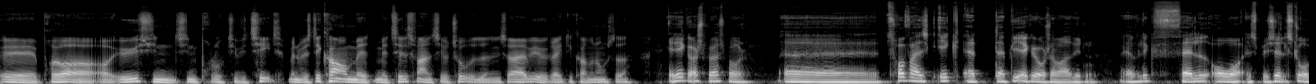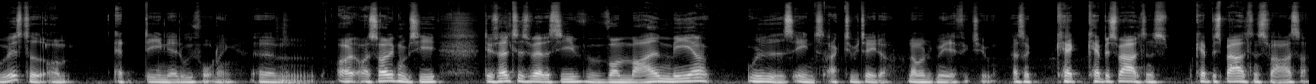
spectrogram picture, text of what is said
øh, prøver at, at øge sin, sin produktivitet. Men hvis det kommer med, med tilsvarende CO2-udledning, så er vi jo ikke rigtig kommet nogen steder. Ja, det er et godt spørgsmål. Jeg øh, tror faktisk ikke, at der bliver gjort så meget ved den. Jeg har ikke faldet over en specielt stor bevidsthed om, at det egentlig er en udfordring. Øhm, og, og så er det, kan man sige, det er så altid svært at sige, hvor meget mere udvides ens aktiviteter, når man bliver mere effektiv. Altså, kan, kan, besvarelsen, kan besparelsen svare sig?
